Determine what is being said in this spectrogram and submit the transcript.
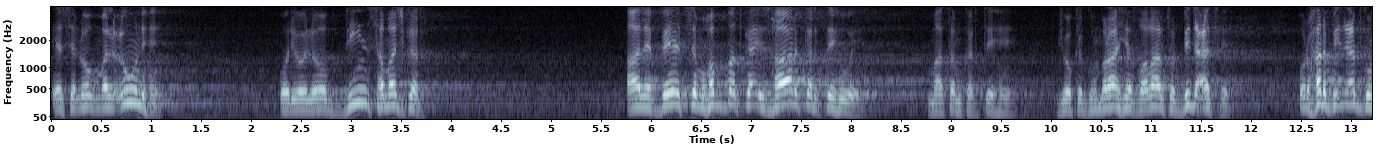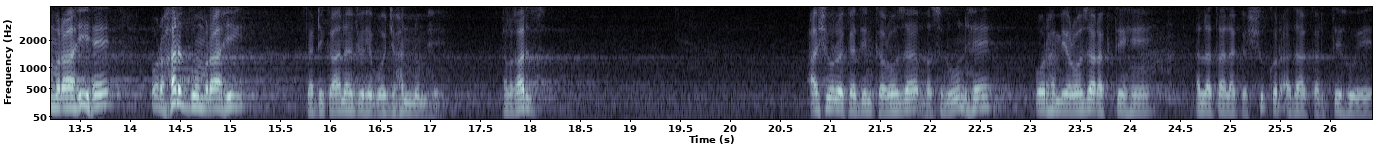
ایسے لوگ ملعون ہیں۔ اور یہ لوگ دین سمجھ کر آل بیت سے محبت کا اظہار کرتے ہوئے ماتم کرتے ہیں، جو کہ گمراہی ضلالت اور بدعت ہے۔ اور ہر بدعت گمراہی ہے اور ہر گمراہی کا ٹھکانہ جو ہے وہ جہنم ہے۔ الغرض، عاشورہ کا دن کا روزہ مسنون ہے اور ہم یہ روزہ رکھتے ہیں اللہ تعالیٰ کا شکر ادا کرتے ہوئے،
